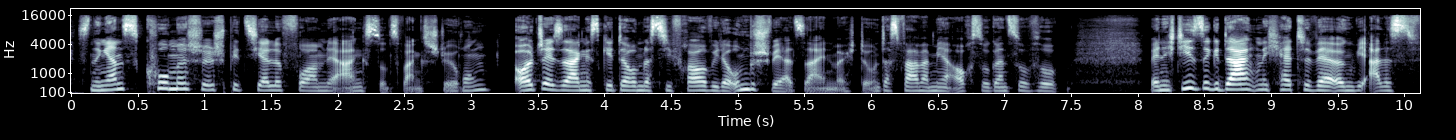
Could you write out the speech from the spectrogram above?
Das ist eine ganz komische, spezielle Form der Angst und Zwangsstörung. OJ sagen, es geht darum, dass die Frau wieder unbeschwert sein möchte. Und das war bei mir auch so ganz so, so wenn ich diese Gedanken nicht hätte, wäre irgendwie alles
